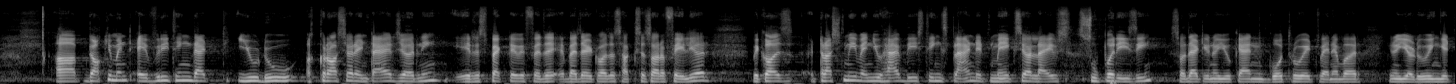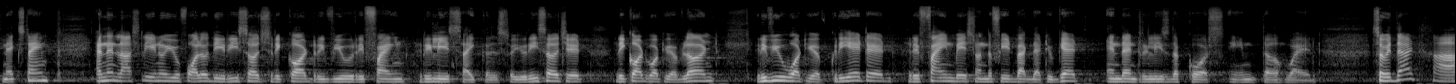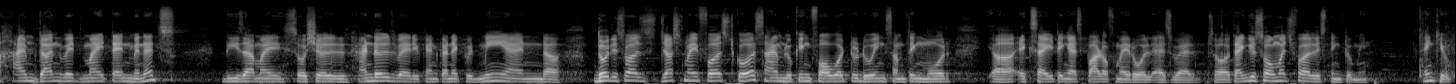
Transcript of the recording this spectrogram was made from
Uh, document everything that you do across your entire journey, irrespective of whether, whether it was a success or a failure. Because trust me, when you have these things planned, it makes your lives super easy so that you know you can go through it whenever you know you're doing it next time. And then lastly, you know you follow the research, record, review, refine, release cycles. So you research it, record what you have learned, review what you have created, refine based on the feedback that you get, and then release the course in the wild. So with that, uh, I'm done with my 10 minutes. These are my social handles where you can connect with me. And uh, though this was just my first course, I'm looking forward to doing something more uh, exciting as part of my role as well. So thank you so much for listening to me. Thank you.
